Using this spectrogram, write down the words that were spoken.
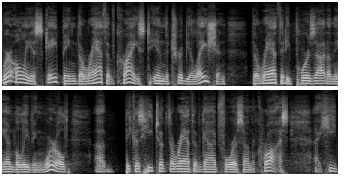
we're only escaping the wrath of Christ in the tribulation, the wrath that he pours out on the unbelieving world. Uh, because he took the wrath of God for us on the cross. Uh, he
